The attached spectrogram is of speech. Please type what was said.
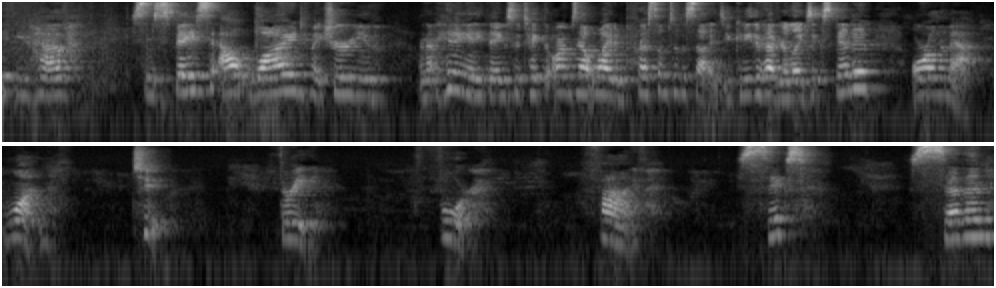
If you have some space out wide, make sure you are not hitting anything. So take the arms out wide and press them to the sides. You can either have your legs extended or on the mat. One, two, three, four, five, six, seven,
